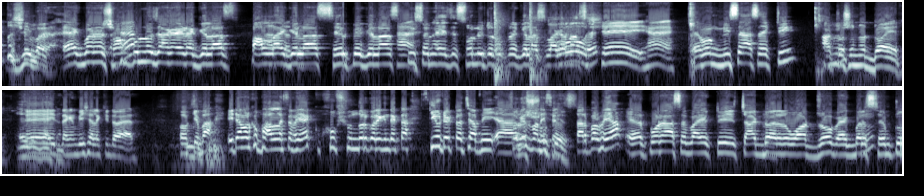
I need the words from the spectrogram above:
এত সুন্দর। একবারে সম্পূর্ণ জায়গায় এটা গ্লাস পাল্লায় আচ্ছা, গ্লাস সেলফে গ্লাস হ্যাঁ। পিছনে এই যে সলিটের উপরে গ্লাস লাগানো আছে। সেই হ্যাঁ। এবং নিচে আছে একটি আকর্ষণীয় ডয়ের এই। দেখেন। বিশাল একটি ডয়ার ওকে বাহ এটা আমার খুব ভালো লাগছে ভাইয়া। খুব সুন্দর করে কিন্তু একটা কিউট একটা হচ্ছে আপনি শোকেস বানাইছেন। তারপর ভাইয়া? এরপরে আছে ভাই একটি চার ডয়ারের ওয়ার্ড্রোব একবারে সেম টু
